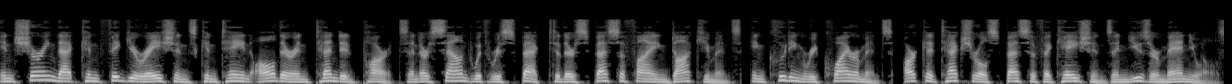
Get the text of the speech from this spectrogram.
ensuring that configurations contain all their intended parts and are sound with respect to their specifying documents, including requirements, architectural specifications and user manuals.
